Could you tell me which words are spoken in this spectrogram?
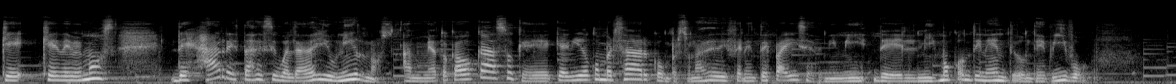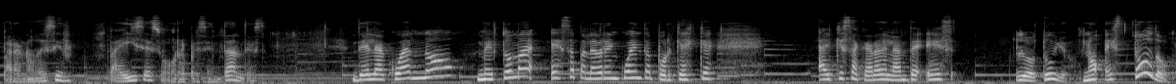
que, debemos dejar estas desigualdades y unirnos. A mí me ha tocado caso que he querido conversar con personas de diferentes países del mismo continente donde vivo, para no decir países o representantes, de la cual no me toma esa palabra en cuenta porque es que hay que sacar adelante es lo tuyo, no, es todo.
